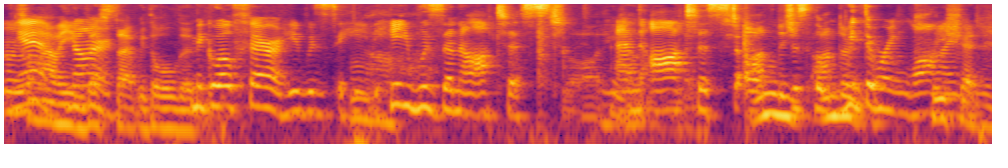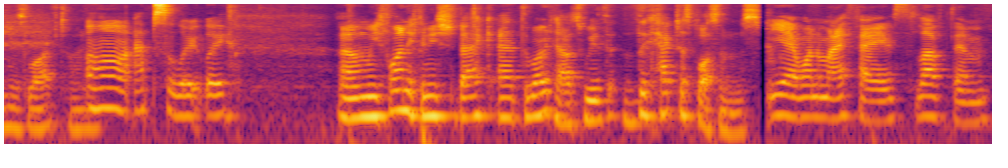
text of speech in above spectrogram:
Somehow he no. invests that with all the Miguel Ferrer, he was he, he was an artist, God, he was an artist of under- just the under- withering line. appreciated in his lifetime. Oh, absolutely. Um, we finally finished back at the Roadhouse with the Cactus Blossoms. Yeah, one of my faves. Loved them.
